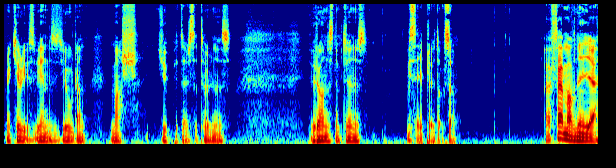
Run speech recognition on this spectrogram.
Merkurius, Venus, jorden, Mars, Jupiter, Saturnus, Uranus, Neptunus. Vi säger Pluto också. Eh, fem av nio.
